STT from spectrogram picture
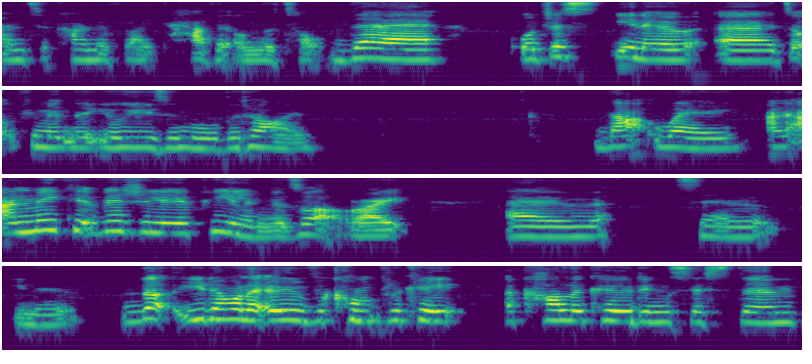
and to kind of like have it on the top there, or just you know a document that you're using all the time. That way, and, and make it visually appealing as well, right? Um, so you know not, you don't want to overcomplicate a color coding system,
